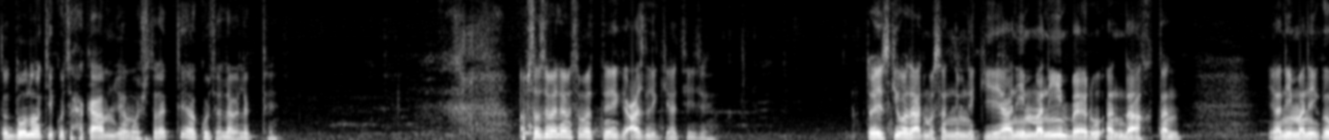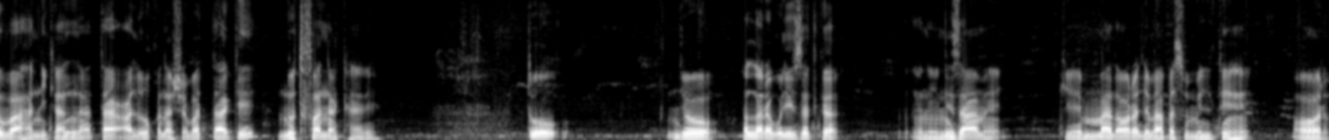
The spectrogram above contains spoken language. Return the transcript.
तो दोनों के कुछ हकाम जो है, मुश्तरक थे और कुछ अलग अलग थे। अब सबसे पहले हम समझते हैं कि अज़ल क्या चीज़ है। तो इसकी वजाहत मुसनम ने की है, यानी मनी बैरू अंदाख्तन, यानी मनी को बाहर निकालना ताल्लुक़ न शबत ताकि नुतफ़ा न ठहरे। तो जो अल्लाह रबुल्ज़त का, यानी निज़ाम है कि मर्द औरत जब आपस में मिलते हैं और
